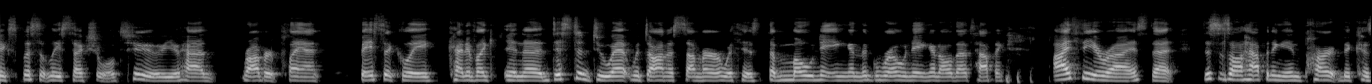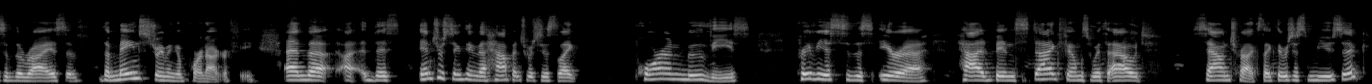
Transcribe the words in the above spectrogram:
explicitly sexual too. You had Robert Plant basically kind of like in a distant duet with Donna Summer with his the moaning and the groaning and all that's happening. I theorize that this is all happening in part because of the rise of the mainstreaming of pornography. And the uh, this interesting thing that happens which is like porn movies previous to this era had been stag films without soundtracks. Like there was just music.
